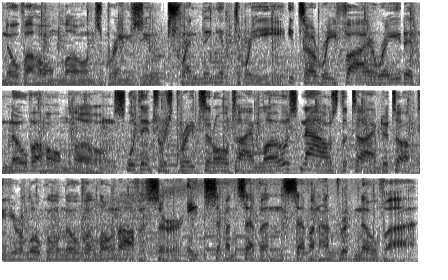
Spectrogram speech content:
Nova Home Loans brings you Trending at 3. It's a refi rate at Nova Home Loans. With interest rates at all time lows, now's the time to talk to your local Nova loan officer. 877 700 Nova.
